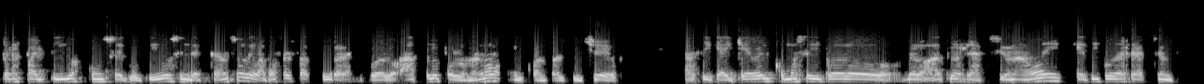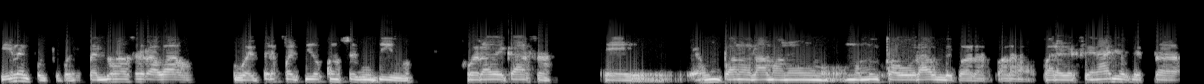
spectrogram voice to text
tres partidos consecutivos sin descanso le va a pasar factura al equipo de los Astros, por lo menos en cuanto al picheo. Así que hay que ver cómo ese equipo de los, Astros reacciona hoy, qué tipo de reacción tienen, porque puede estar 2 a 0 abajo, jugar tres partidos consecutivos fuera de casa, eh, es un panorama no, no muy favorable para, para, para el escenario que está,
